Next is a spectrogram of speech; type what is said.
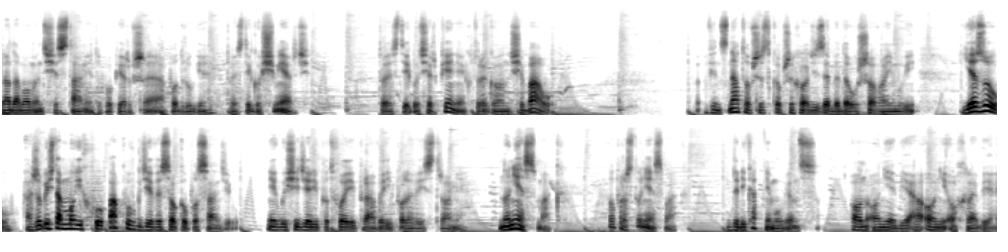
lada moment się stanie, to po pierwsze, a po drugie, to jest jego śmierć. To jest jego cierpienie, którego on się bał. Więc na to wszystko przychodzi Zebedeuszowa i mówi: Jezu, a żebyś tam moich chłopaków gdzie wysoko posadził, niechby siedzieli po twojej prawej i po lewej stronie. No niesmak, po prostu niesmak. Delikatnie mówiąc, on o niebie, a oni o chlebie.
